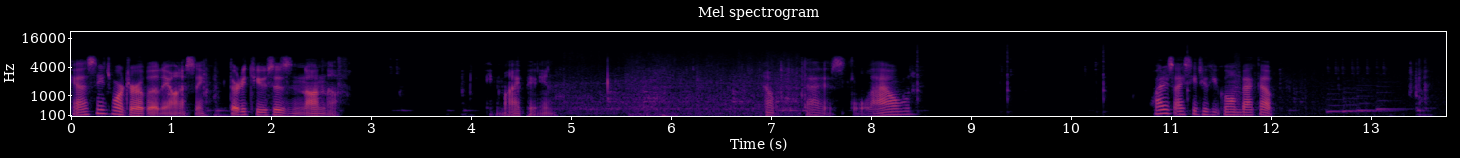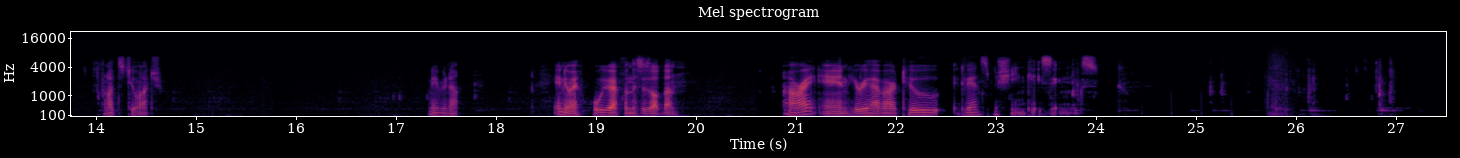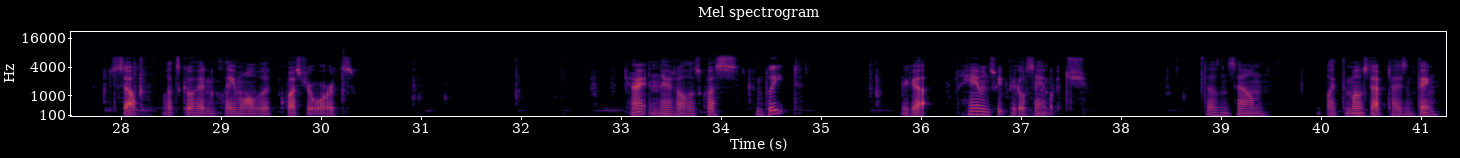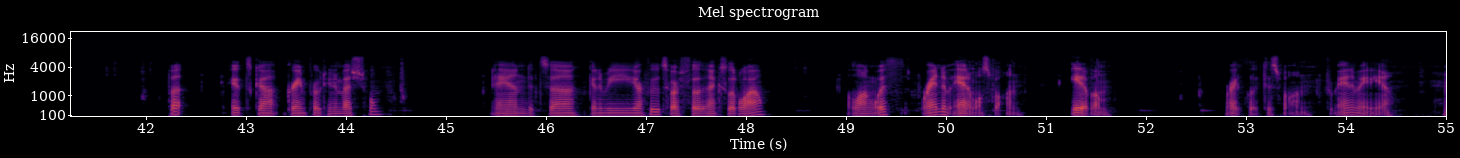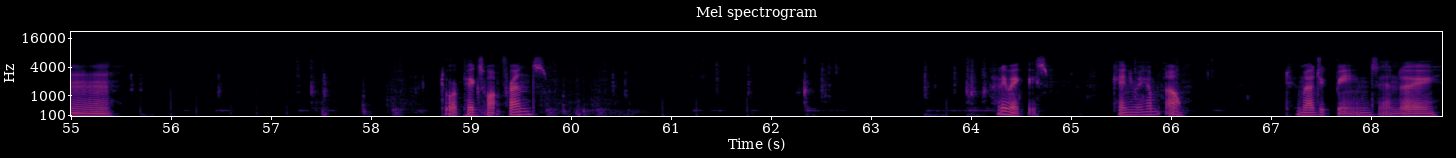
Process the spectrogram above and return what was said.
Yeah, this needs more durability, honestly. 32 uses is not enough. In my opinion. Oh, that is loud. Why does IC2 keep going back up? That's too much. Maybe not. Anyway, we'll be back when this is all done. Alright, and here we have our two advanced machine casings. So, let's go ahead and claim all the quest rewards. Alright, and there's all those quests complete. We got ham and sweet pickle sandwich. Doesn't sound like the most appetizing thing, but it's got grain, protein, and vegetable. And it's uh, going to be our food source for the next little while along with random animal spawn. Eight of them. Right click to spawn from Animania. Hmm. Do our pigs want friends? How do you make these? Can you make them? Oh. Two magic beans and a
